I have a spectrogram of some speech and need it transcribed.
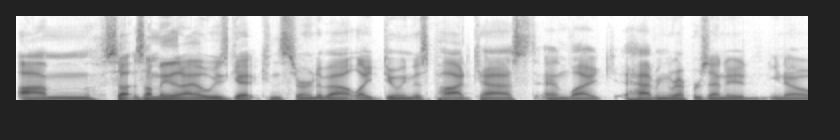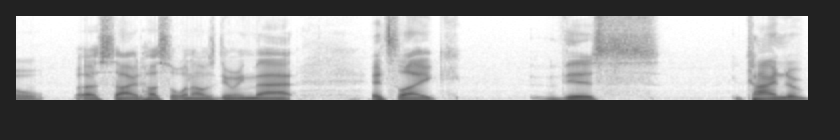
um, so, something that I always get concerned about, like doing this podcast and like having represented, you know, a side hustle when I was doing that. It's like this kind of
